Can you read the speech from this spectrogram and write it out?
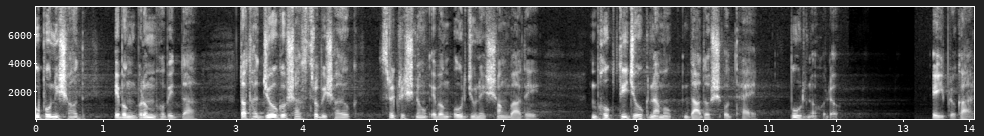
উপনিষদ এবং ব্রহ্মবিদ্যা তথা যোগশাস্ত্র বিষয়ক শ্রীকৃষ্ণ এবং অর্জুনের সংবাদে ভক্তিযোগ নামক দ্বাদশ অধ্যায় পূর্ণ হল। এই প্রকার।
